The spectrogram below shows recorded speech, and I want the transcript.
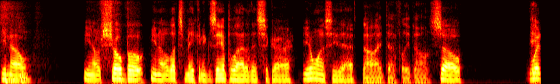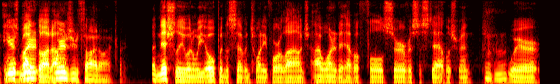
you know, you know, showboat. You know, let's make an example out of this cigar. You don't want to see that. No, I definitely don't. So, H- here's my where- thought on. Where's your thought on it? Initially, when we opened the 724 Lounge, I wanted to have a full service establishment Mm-hmm. where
